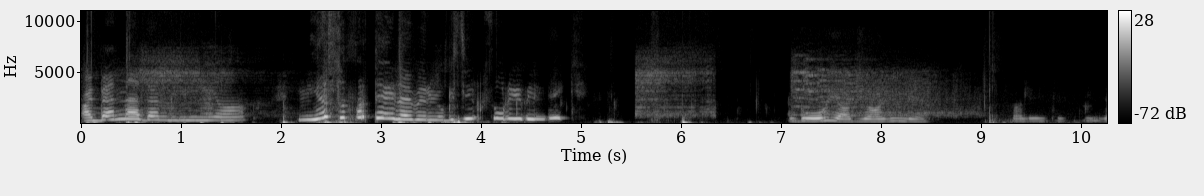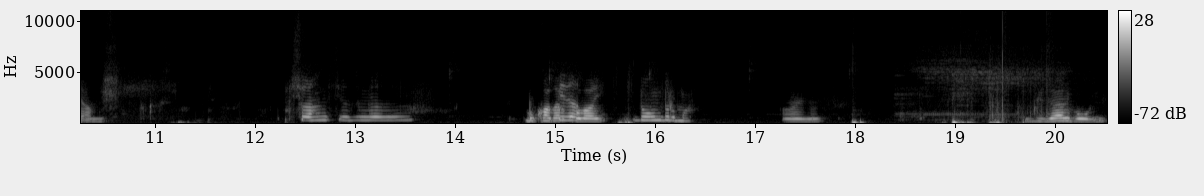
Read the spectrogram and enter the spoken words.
Ay ben nereden bileyim ya? Niye 0 TL veriyor? Biz ilk soruyu bildik. Doğru ya cahili. Cahildi. Yanlış. Şu an sözünü Bu kadar Bir kolay. dondurma. Aynen. Güzel bir oyun.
